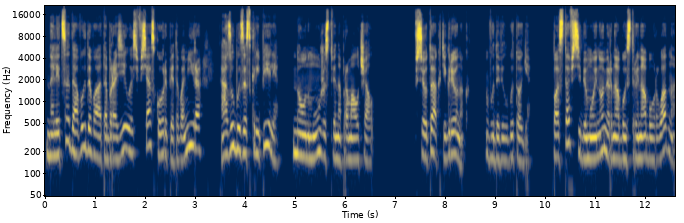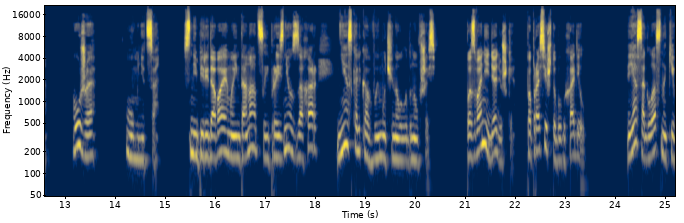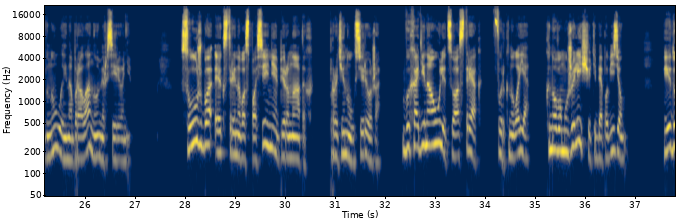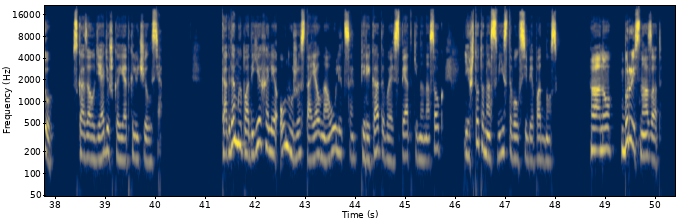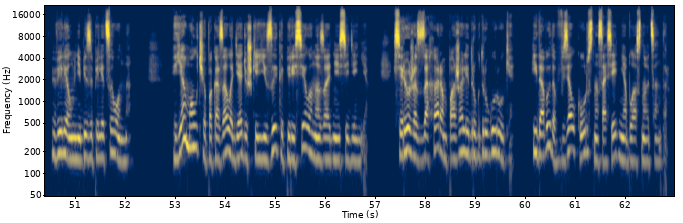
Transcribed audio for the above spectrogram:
На лице Давыдова отобразилась вся скорбь этого мира, а зубы заскрипели, но он мужественно промолчал. Все так, тигренок», – выдавил в итоге. Поставь себе мой номер на быстрый набор, ладно? Уже. Умница. С непередаваемой интонацией произнес Захар, несколько вымученно улыбнувшись. Позвони дядюшке, попроси, чтобы выходил. Я согласно кивнула и набрала номер Серёни. Служба экстренного спасения пернатых, протянул Сережа. Выходи на улицу, остряк, фыркнула я. К новому жилищу тебя повезем. Иду, сказал дядюшка и отключился. Когда мы подъехали, он уже стоял на улице, перекатываясь с пятки на носок и что-то насвистывал себе под нос. «А ну, брысь назад!» – велел мне безапелляционно. Я молча показала дядюшке язык и пересела на заднее сиденье. Сережа с Захаром пожали друг другу руки, и Давыдов взял курс на соседний областной центр.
